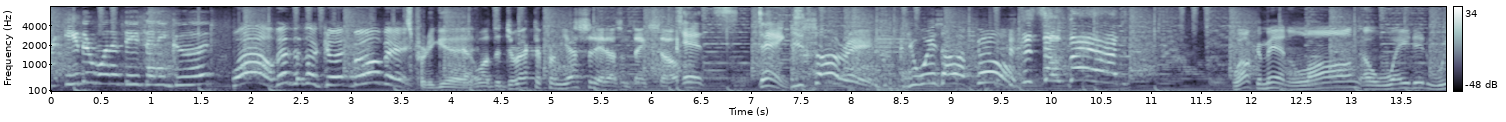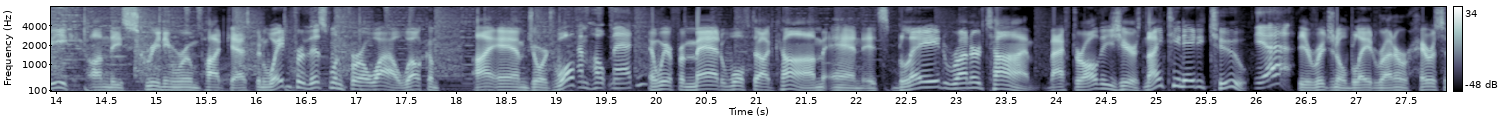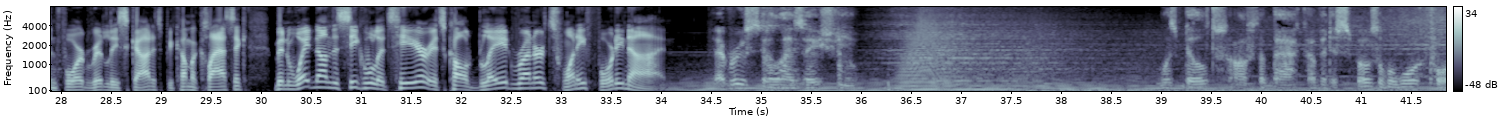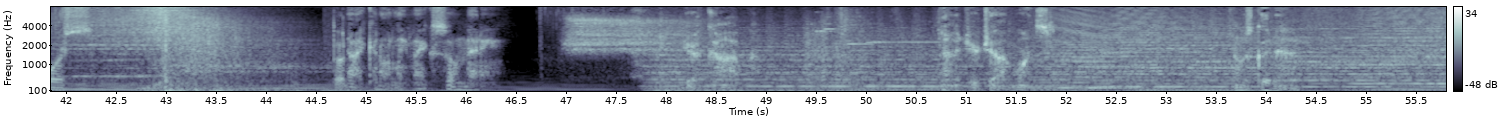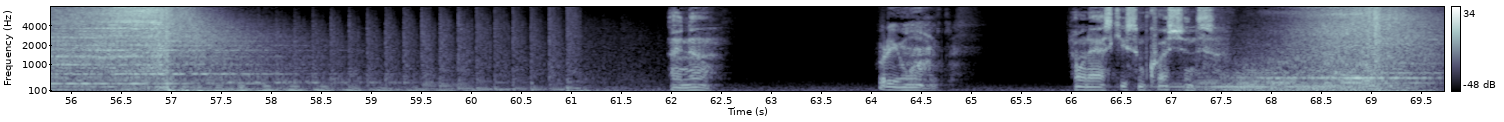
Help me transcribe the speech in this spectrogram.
Are either one of these any good? Wow, this is a good movie. It's pretty good. Well, the director from yesterday doesn't think so. It stinks. You sorry? You waste our film. It's so bad. Welcome in. Long awaited week on the Screening Room podcast. Been waiting for this one for a while. Welcome. I am George Wolf. I'm Hope Madden. And we're from madwolf.com, and it's Blade Runner time. After all these years, 1982. Yeah. The original Blade Runner, Harrison Ford, Ridley Scott. It's become a classic. Been waiting on the sequel. It's here. It's called Blade Runner 2049. Every civilization was built off the back of a disposable workforce. But I can only make so many. You're a cop. I did your job once. I was good at it. I know. What do you want? I want to ask you some questions.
